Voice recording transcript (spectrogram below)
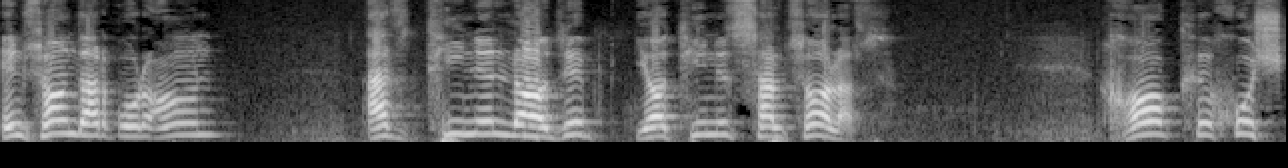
انسان در قرآن از تین لازب یا تین سلسال است. خاک خشک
